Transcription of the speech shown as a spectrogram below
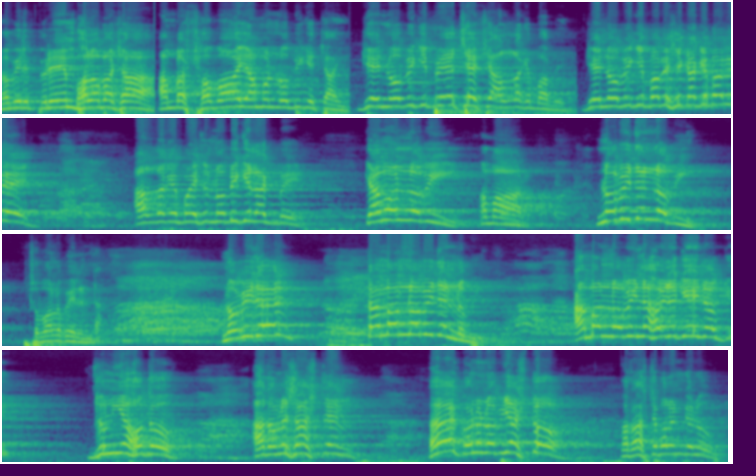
নবীর প্রেম, ভালোবাসা, আমরা সবাই আমার নবীকে চাই। যে নবী কি পেয়েছে, সে আল্লাহকে পাবে। যে নবী কি পাবে, সে কাকে পাবে? আল্লাহকে পাইছে নবীকে লাগবে? কেমন নবী? আমার। নবীদের নবী। সবাই কইলেন না। নবীদের? তাম নবীদের নবী। আমার নবী না হইলে কি এই দুনিয়া হতো। আদম আসতেন। হ্যাঁ কোনো নবী আসতো। কথা আসতে বলেন কেন?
